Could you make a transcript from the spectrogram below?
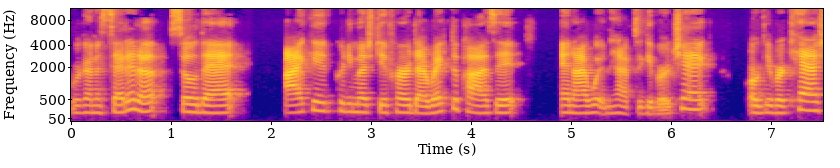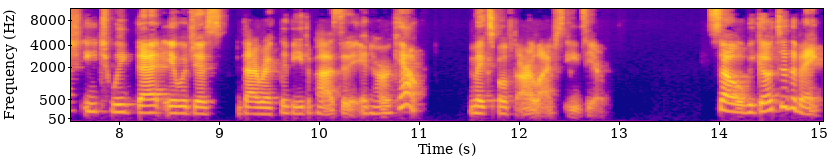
We're going to set it up so that I could pretty much give her direct deposit and I wouldn't have to give her a check or give her cash each week, that it would just directly be deposited in her account. Makes both our lives easier. So we go to the bank.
